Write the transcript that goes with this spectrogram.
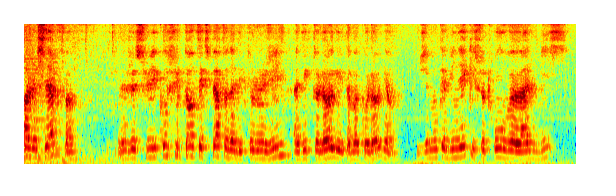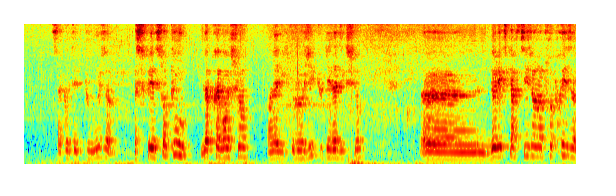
Le. Je suis consultante experte en addictologie, addictologue et tabacologue. J'ai mon cabinet qui se trouve à Albi, à côté de Toulouse. Je fais surtout la prévention en addictologie, toutes les addictions, euh, de l'expertise en entreprise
